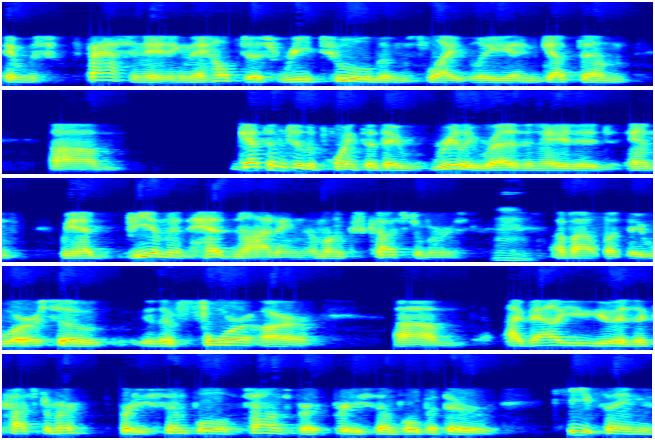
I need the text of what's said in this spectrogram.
it was fascinating. They helped us retool them slightly and get them um, get them to the point that they really resonated and we had vehement head nodding amongst customers mm. about what they were. So the four are um, I value you as a customer. Pretty simple. Sounds pretty simple, but there are key things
